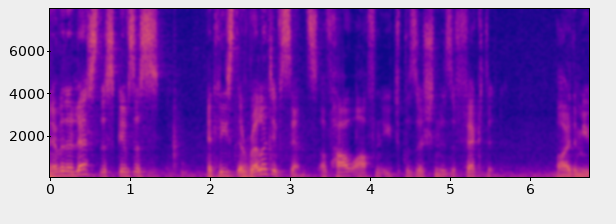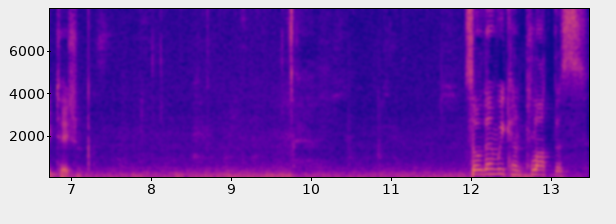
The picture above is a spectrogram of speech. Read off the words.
Nevertheless, this gives us at least a relative sense of how often each position is affected by the mutation. So then we can plot this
